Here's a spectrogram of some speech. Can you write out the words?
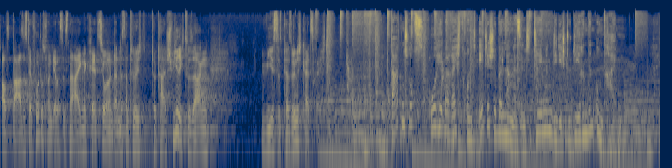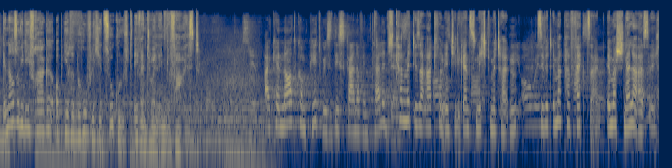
auf Basis der Fotos von dir, aber es ist eine eigene Kreation. Und dann ist natürlich total schwierig zu sagen, wie ist das Persönlichkeitsrecht? Datenschutz, Urheberrecht und ethische Belange sind Themen, die die Studierenden umtreiben. Genauso wie die Frage, ob ihre berufliche Zukunft eventuell in Gefahr ist. Ich kann mit dieser Art von Intelligenz nicht mithalten. Sie wird immer perfekt sein, immer schneller als ich.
